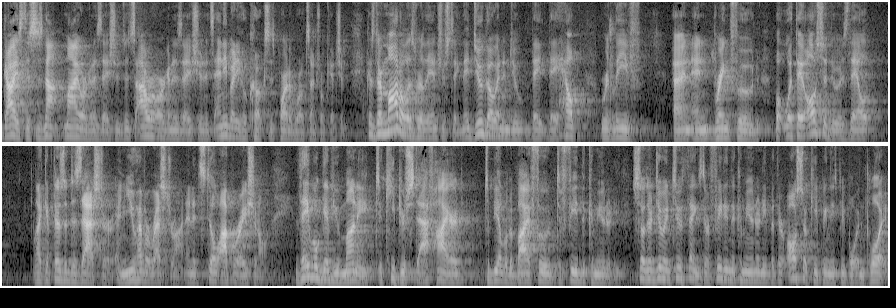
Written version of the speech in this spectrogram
guys, this is not my organization. It's our organization. It's anybody who cooks as part of World Central Kitchen. Because their model is really interesting. They do go in and do, they, they help relieve and, and bring food. But what they also do is they'll, like if there's a disaster and you have a restaurant and it's still operational, they will give you money to keep your staff hired to be able to buy food to feed the community. So they're doing two things. They're feeding the community, but they're also keeping these people employed.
